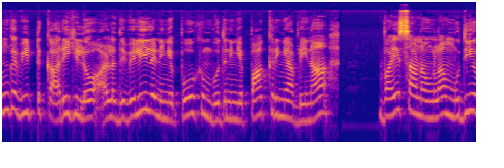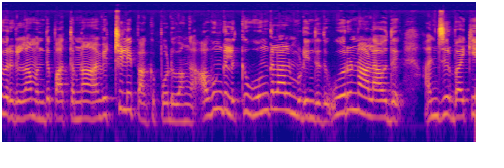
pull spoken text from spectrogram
உங்கள் வீட்டுக்கு அருகிலோ அல்லது வெளியில் நீங்கள் போகும்போது நீங்கள் பார்க்குறீங்க அப்படின்னா வயசானவங்களாம் முதியவர்கள்லாம் வந்து பார்த்தோம்னா வெற்றிலை பாக்கு போடுவாங்க. அவங்களுக்கு உங்களால் முடிந்தது ஒரு நாளாவது அஞ்சு ரூபாய்க்கு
